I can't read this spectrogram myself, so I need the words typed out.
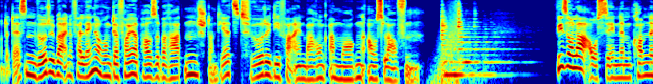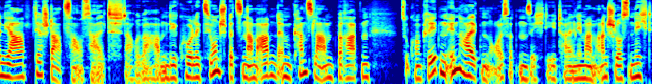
Unterdessen würde über eine Verlängerung der Feuerpause beraten. Stand jetzt würde die Vereinbarung am Morgen auslaufen. Wie soll er aussehen im kommenden Jahr, der Staatshaushalt? Darüber haben die Koalitionsspitzen am Abend im Kanzleramt beraten. Zu konkreten Inhalten äußerten sich die Teilnehmer im Anschluss nicht.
